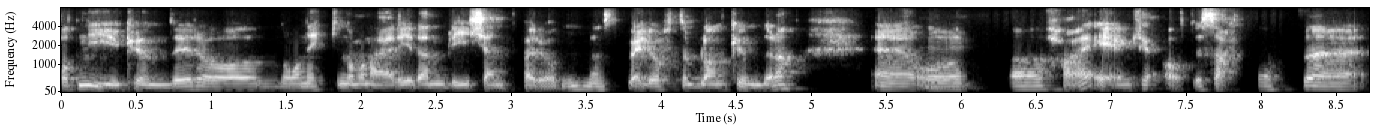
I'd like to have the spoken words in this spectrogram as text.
fått nye kunder og når man, ikke, når man er i den bli kjent-perioden, men veldig ofte blant kunder. Da. Eh, og da har jeg egentlig alltid sagt at eh,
